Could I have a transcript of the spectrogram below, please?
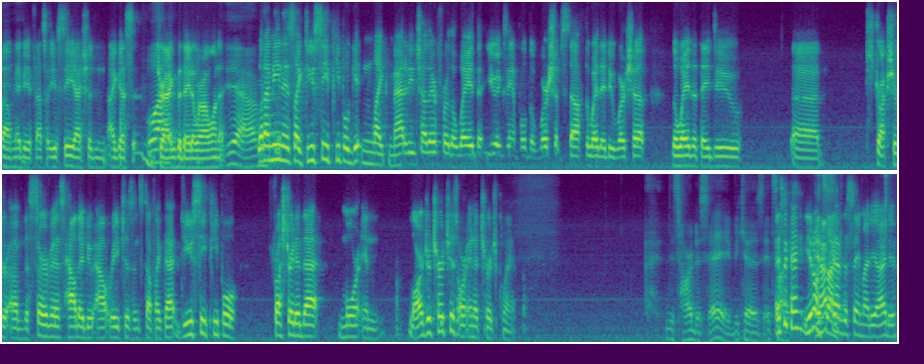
well, maybe if that's what you see, I shouldn't. I guess Well, drag mean- the data where I want it. yeah What I mean is, like, do you see people getting like mad at each other for the way that you example the worship stuff, the way they do worship, the way that they do uh, structure of the service, how they do outreaches and stuff like that? Do you see people frustrated that more in larger churches or in a church plant? it's hard to say because it's It's like- okay. You don't have like- to have the same idea I do.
